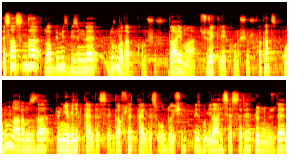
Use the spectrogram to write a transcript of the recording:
Esasında Rabbimiz bizimle durmadan konuşur. Daima sürekli konuşur. Fakat onunla aramızda dünyevilik perdesi, gaflet perdesi olduğu için biz bu ilahi sesleri gönlümüzde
